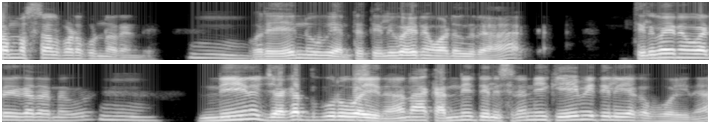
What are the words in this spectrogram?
సంవత్సరాలు పడుకున్నారండి. ఒరే నువ్వు ఎంత తెలివైన వాడుగురా తెలివైన వాడివి కదా నువ్వు? నేను జగద్గురు అయినా నాకు అన్నీ తెలిసినా నీకేమీ తెలియకపోయినా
